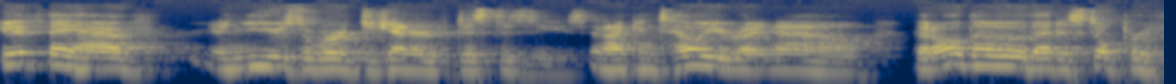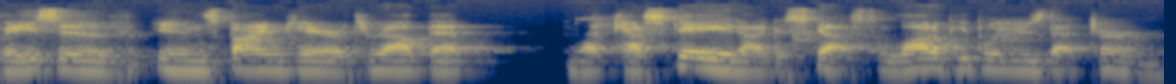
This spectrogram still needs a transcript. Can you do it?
if they have, and you use the word degenerative disc disease, and I can tell you right now that although that is still pervasive in spine care throughout that, that cascade I discussed, a lot of people use that term.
